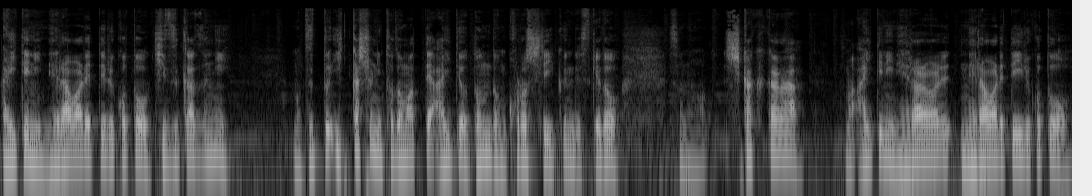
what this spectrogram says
相手に狙われてることを気づかずにもうずっと一箇所にとどまって相手をどんどん殺していくんですけどその視覚から、ま、相手に狙われ狙われていることを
